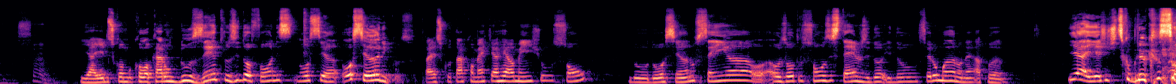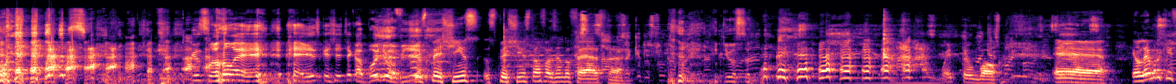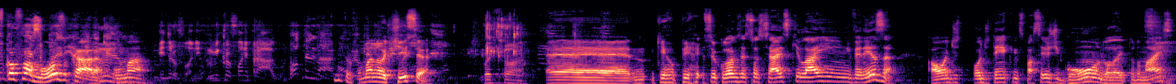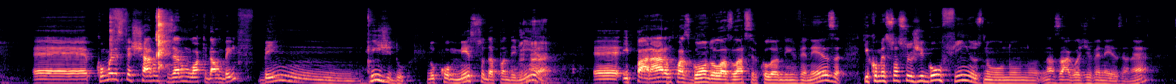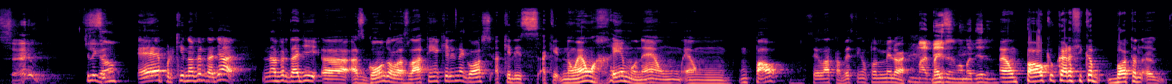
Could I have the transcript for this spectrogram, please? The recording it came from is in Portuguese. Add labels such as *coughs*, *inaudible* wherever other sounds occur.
E aí eles como colocaram 200 idofones no oceano, oceânicos para escutar como é que é realmente o som do, do oceano sem a- os outros sons externos e do, e do ser humano, né, atuando. E aí a gente *laughs* descobriu que o som é Que o som é, é esse que a gente acabou de ouvir. Os peixinhos os peixinhos estão fazendo festa. aqui do sul da Bahia na *laughs* Que o som... *laughs* Muito bom. É, eu lembro que ficou famoso, cara, uma, Microfone. Um microfone pra água. Bota ele na água, uma notícia Pode falar. é, que circulou nas redes sociais que lá em Veneza, onde, onde tem aqueles passeios de gôndola e tudo mais, é, como eles fecharam, fizeram um lockdown bem, bem rígido no começo da pandemia é, e pararam com as gôndolas lá circulando em Veneza, que começou a surgir golfinhos no- no- no- nas águas de Veneza, né? Sério? Que legal. É, porque na verdade, ah, na verdade, ah, as gôndolas lá tem aquele negócio, aqueles, aquele, não é um remo, né? É um, é um, um pau, sei lá, talvez tenha um nome melhor. Madeira, Mas uma madeira. né? é um pau que o cara fica, bota,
